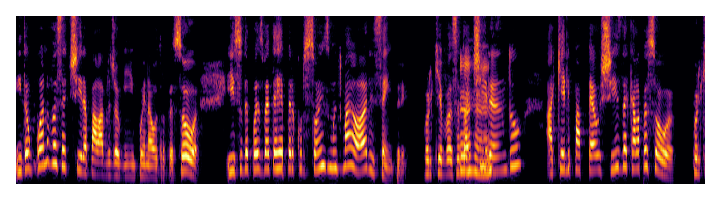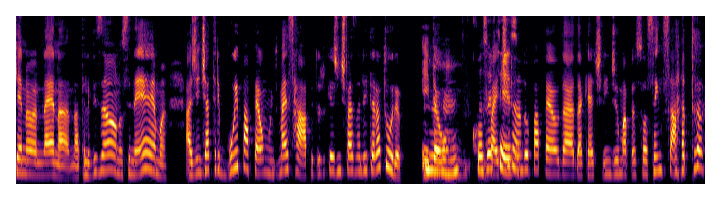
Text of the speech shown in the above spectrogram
Então, quando você tira a palavra de alguém e põe na outra pessoa, isso depois vai ter repercussões muito maiores sempre. Porque você tá uhum. tirando aquele papel X daquela pessoa. Porque no, né, na, na, televisão, no cinema, a gente atribui papel muito mais rápido do que a gente faz na literatura. Então, uhum, vai tirando o papel da, da Catherine de uma pessoa sensata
